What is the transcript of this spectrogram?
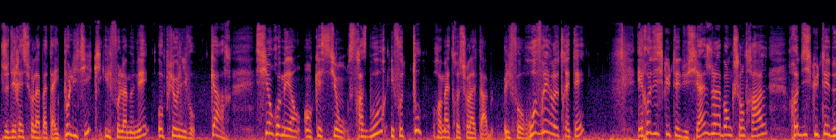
je dirais sur la bataille politique, il faut la mener au plus haut niveau. Car si on remet en, en question Strasbourg, il faut tout remettre sur la table. Il faut rouvrir le traité et rediscuter du siège de la Banque centrale, rediscuter de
